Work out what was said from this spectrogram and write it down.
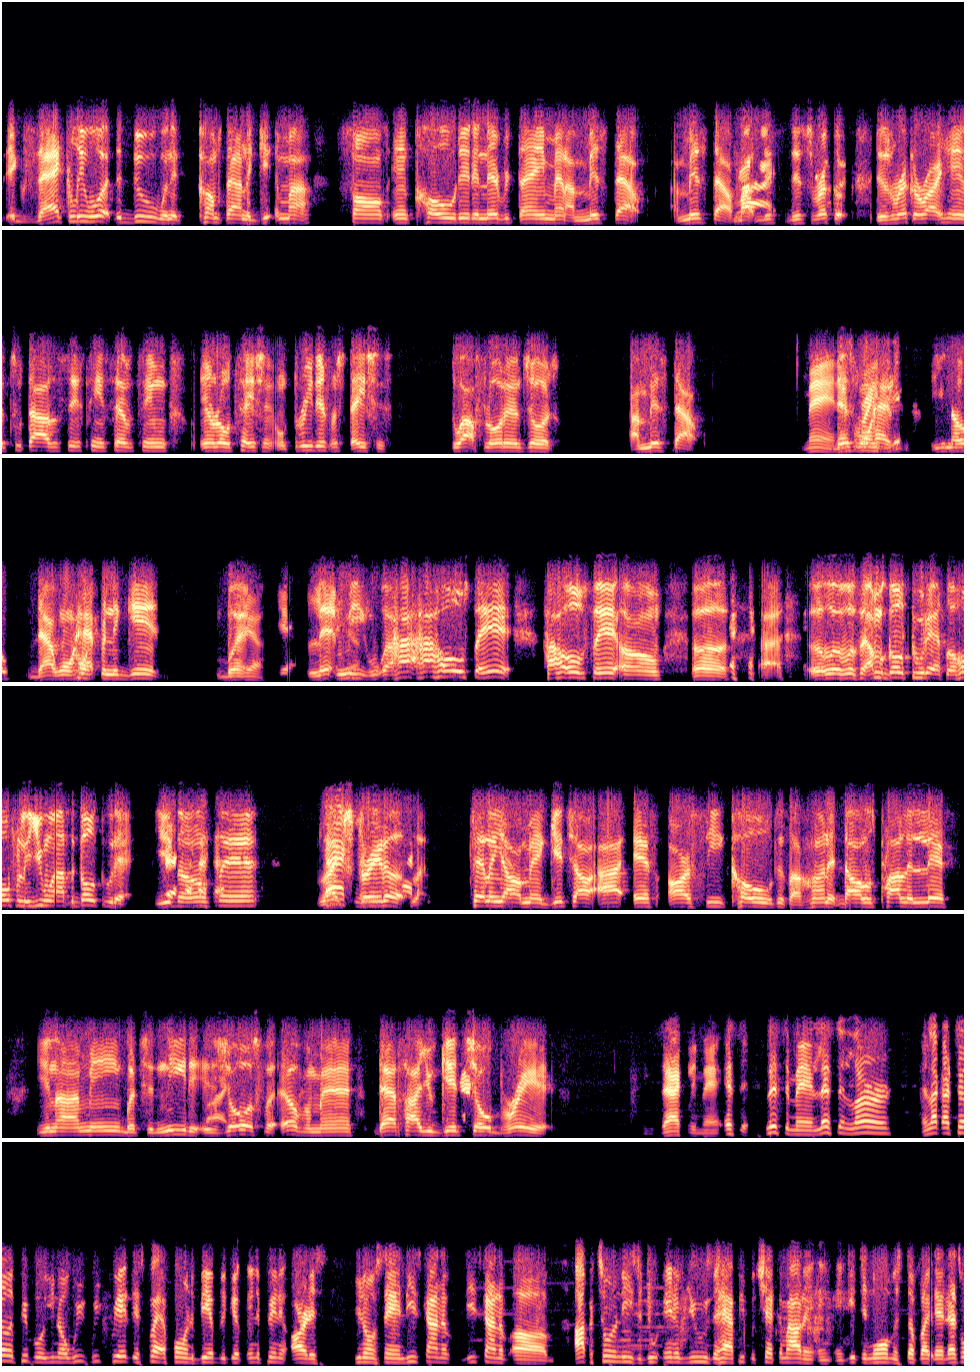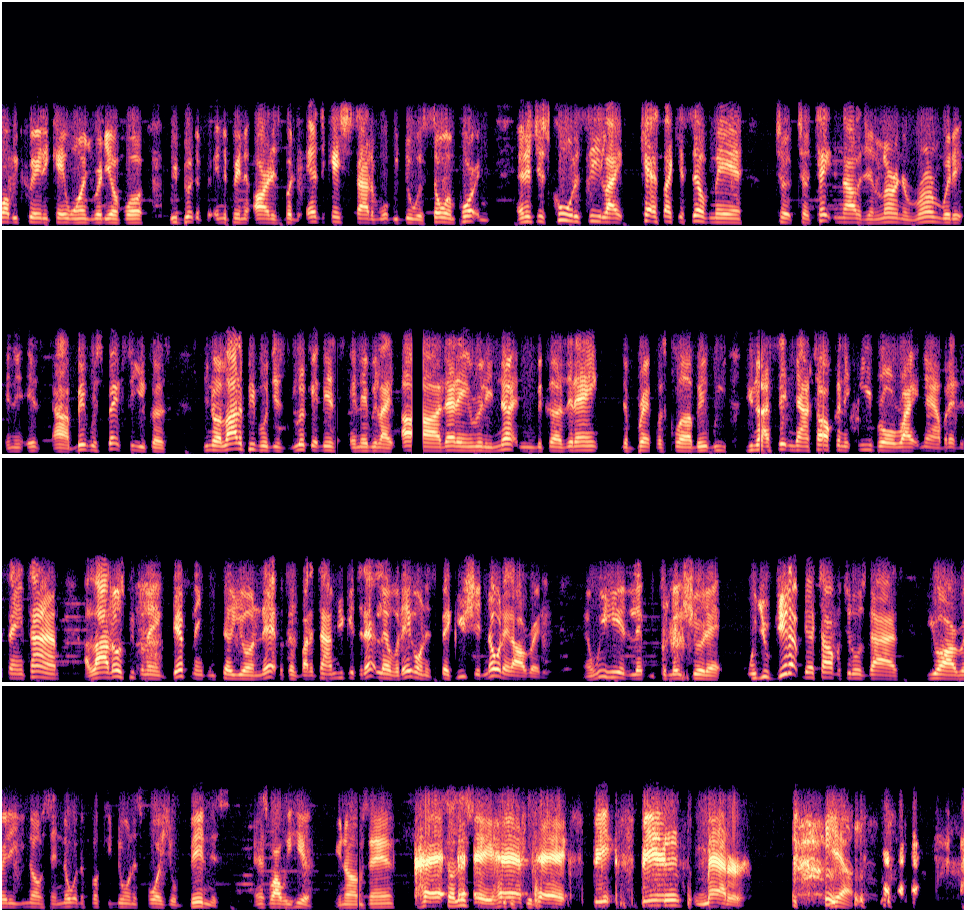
exactly what to do when it comes down to getting my songs encoded and everything, man, I missed out. I missed out. My right. this this record this record right here in 2016, 17 in rotation on three different stations. throughout Florida and Georgia. I missed out. Man, this that's won't crazy. happen. You know that won't happen again. But Yeah, yeah. let me. How how Hov said. How Hov said. Um. Uh. uh what was? I'm gonna go through that. So hopefully you won't have to go through that. You know what I'm saying? Like Exactly. straight up. Like telling y'all, man, get y'all ISRC codes. It's a hundred dollars, probably less. You know what I mean? But you need it. It's yours forever, man. That's how you get your bread. Exactly, man. It's listen, man. Lesson learned. And like I tell the people, you know, we we create this platform to be able to give independent artists, you know, what I'm saying these kind of these kind of um, opportunities to do interviews and have people check them out and, and, and get to know them and stuff like that. That's why we created K100 Radio for. We built it for independent artists, but the education side of what we do is so important, and it's just cool to see like cats like yourself, man, to to take the knowledge and learn and run with it. And it's uh, big respect to you because you know a lot of people just look at this and they be like, ah, that ain't really nothing because it ain't the Breakfast Club. It, we, you're not sitting down talking to Ebro right now. But at the same time, a lot of those people ain't definitely can tell you on that because by the time you get to that level, they're going to expect you should know that already. And we here to, let, to make sure that when you get up there talking to those guys, you already, you know, what I'm saying know what the fuck you're doing as far as your business. And that's why we here. You know what I'm saying? Ha- So let's- hey, hashtag spin, spins matter. Yeah.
